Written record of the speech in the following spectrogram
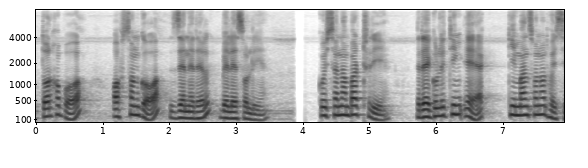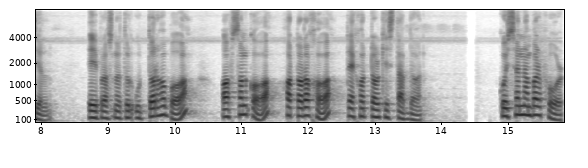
উত্তৰ হ'ব অপশ্যন গ general Wellesley. Question number three regulating act কিমান চনত হৈছিল? এই প্ৰশ্নটোৰ উত্তৰ হ'ব অপশ্যন ক সোতৰশ তেসত্তৰ খ্ৰীষ্টাব্দত। কুৱেশ্যন নম্বৰ ফ'ৰ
